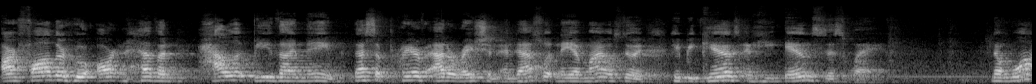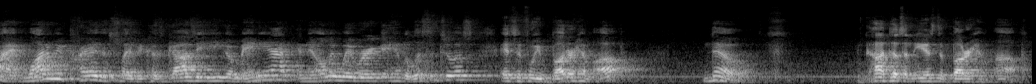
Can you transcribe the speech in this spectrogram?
Our Father who art in heaven, hallowed be thy name. That's a prayer of adoration, and that's what Nehemiah was doing. He begins and he ends this way. Now, why? Why do we pray this way? Because God's an egomaniac, and the only way we're going to get him to listen to us is if we butter him up? No. God doesn't need us to butter him up.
